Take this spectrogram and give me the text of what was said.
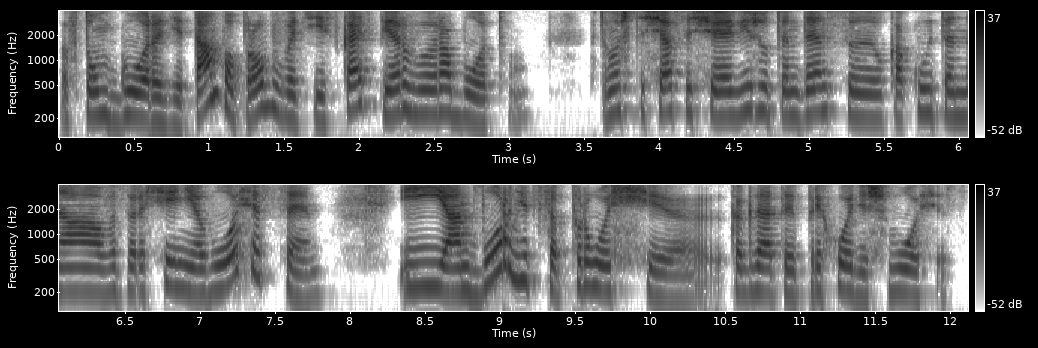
в том городе, там попробовать искать первую работу. Потому что сейчас еще я вижу тенденцию какую-то на возвращение в офисы, и анбордиться проще, когда ты приходишь в офис.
